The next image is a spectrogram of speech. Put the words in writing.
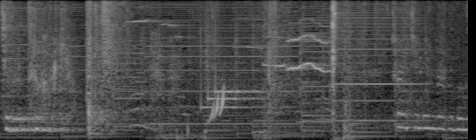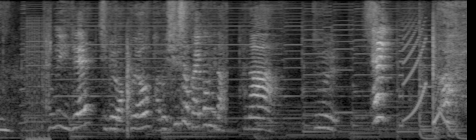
집으로 들어가 볼게요. 저희 집은 여러분 저는 이제 집에 왔고요. 바로 씻으러 갈 겁니다. 하나, 둘, 셋! 아.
